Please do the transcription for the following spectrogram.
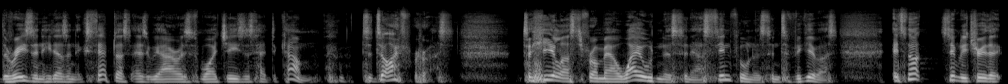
the reason he doesn't accept us as we are is why Jesus had to come to die for us, to heal us from our waywardness and our sinfulness and to forgive us. It's not simply true that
